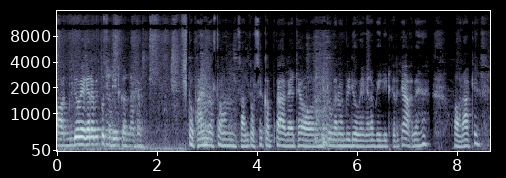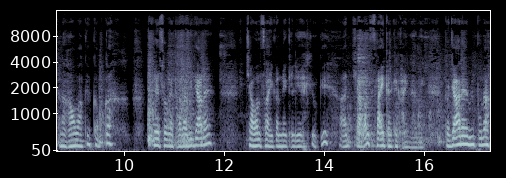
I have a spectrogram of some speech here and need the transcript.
और वीडियो वगैरह भी कुछ एडिट करना है। तो फाइन दोस्तों हम सालतों से कब का आ गए थे और मीटू घर में वीडियो वगैरह भी एडिट करके आ गए हैं। और आके नहा वहा के कब का फ्रेश हो गया था अभी जा रहे हैं। चावल फ्राई करने के लिए, क्योंकि आज चावल फ्राई करके खाएँगे अभी। तो जा रहे हैं अभी पूरा,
